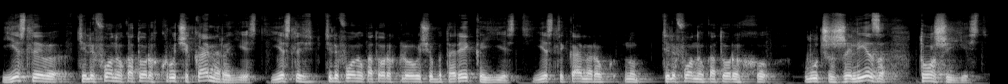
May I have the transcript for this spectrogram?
если телефоны, у которых круче камера есть, если телефоны, у которых круче батарейка есть, если камера, ну, телефоны, у которых лучше железо тоже есть.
